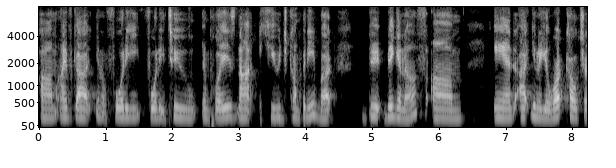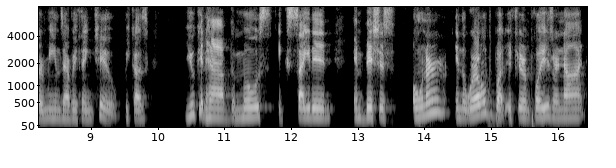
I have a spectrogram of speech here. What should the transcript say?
Um, I've got you know 40 42 employees, not a huge company, but b- big enough. Um, and uh, you know your work culture means everything too, because you can have the most excited, ambitious owner in the world, but if your employees are not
